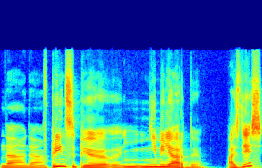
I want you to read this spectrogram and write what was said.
да, да. в принципе, не миллиарды. А здесь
